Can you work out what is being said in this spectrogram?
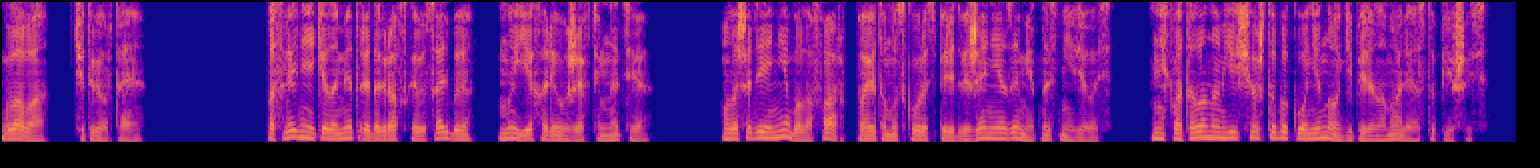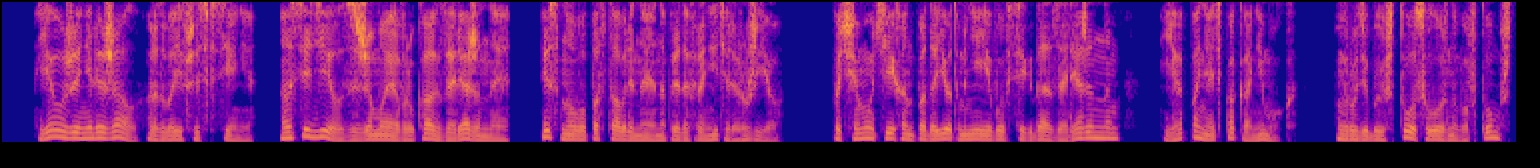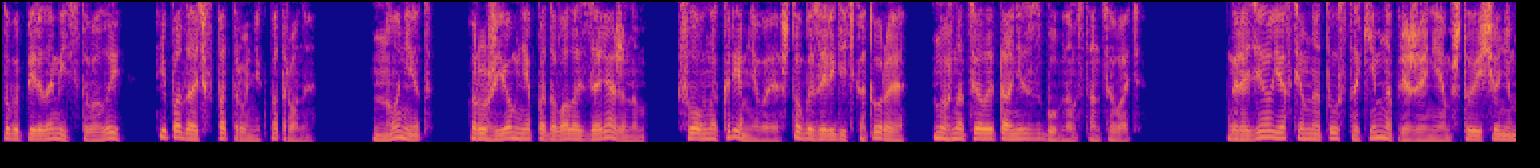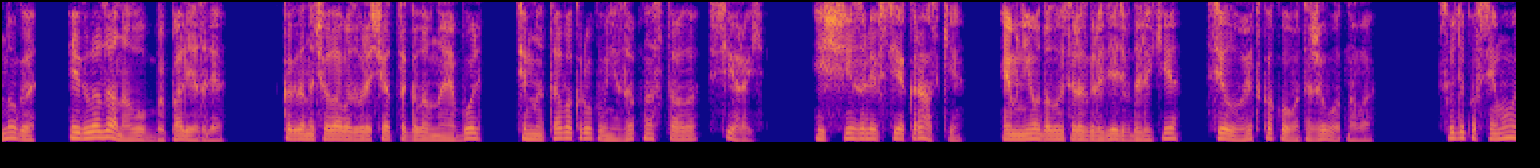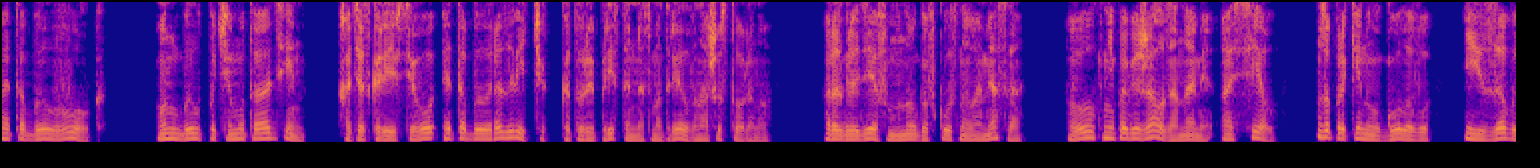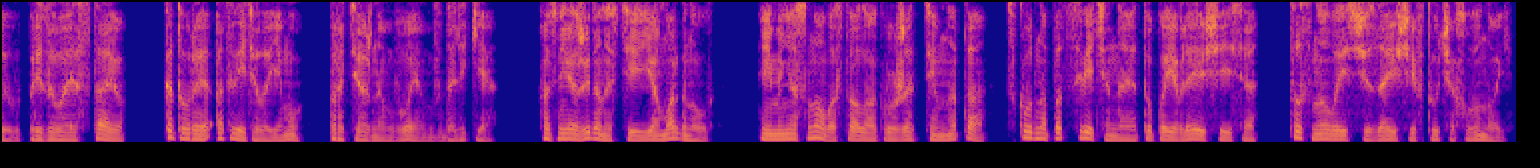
Глава 4. Последние километры до графской усадьбы мы ехали уже в темноте. У лошадей не было фар, поэтому скорость передвижения заметно снизилась. Не хватало нам еще, чтобы кони ноги переломали, оступившись. Я уже не лежал, развалившись в сене, а сидел, сжимая в руках заряженное и снова поставленное на предохранитель ружье. Почему Тихон подает мне его всегда заряженным, я понять пока не мог. Вроде бы что сложного в том, чтобы переломить стволы и подать в патронник патроны? Но нет, ружье мне подавалось заряженным, словно кремниевое, чтобы зарядить которое, нужно целый танец с бубном станцевать. Глядел я в темноту с таким напряжением, что еще немного, и глаза на лоб бы полезли. Когда начала возвращаться головная боль, темнота вокруг внезапно стала серой. Исчезли все краски, и мне удалось разглядеть вдалеке силуэт какого-то животного. Судя по всему, это был волк. Он был почему-то один, хотя, скорее всего, это был разведчик, который пристально смотрел в нашу сторону. Разглядев много вкусного мяса, волк не побежал за нами, а сел, запрокинул голову и завыл, призывая стаю, которая ответила ему протяжным воем вдалеке. От неожиданности я моргнул, и меня снова стала окружать темнота, скудно подсвеченная, то появляющейся, то снова исчезающей в тучах луной.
